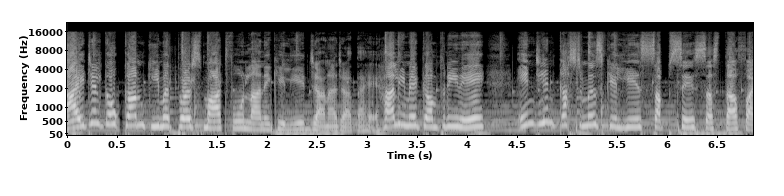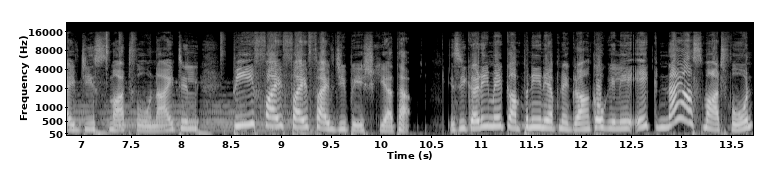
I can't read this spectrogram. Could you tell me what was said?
आईटेल को कम कीमत पर स्मार्टफ़ोन लाने के लिए जाना जाता है। हाल ही में कंपनी ने इंडियन कस्टमर्स के लिए सबसे सस्ता 5G स्मार्टफ़ोन आईटेल P555G पेश किया था। इसी कड़ी में कंपनी ने अपने ग्राहकों के लिए एक नया स्मार्टफ़ोन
